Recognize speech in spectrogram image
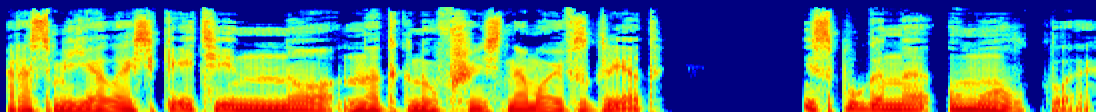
Рассмеялась Кэти, но, наткнувшись на мой взгляд, испуганно умолкла.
